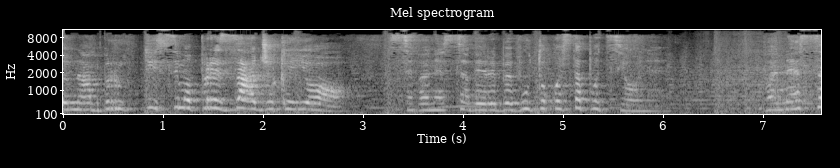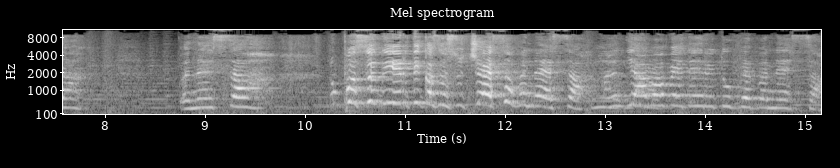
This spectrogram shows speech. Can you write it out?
è un bruttissimo presagio che io ho. Se Vanessa avere bevuto questa pozione. Vanessa? Vanessa? Non posso dirti cosa è successo Vanessa! Andiamo a vedere dove è Vanessa.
